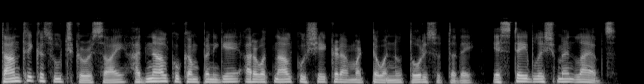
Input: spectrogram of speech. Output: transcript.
ತಾಂತ್ರಿಕ ಸೂಚಕಗಳು ಸಾಯ್ ಹದಿನಾಲ್ಕು ಕಂಪನಿಗೆ ಅರವತ್ನಾಲ್ಕು ಶೇಕಡ ಮಟ್ಟವನ್ನು ತೋರಿಸುತ್ತದೆ, ಎಸ್ಟೇಬ್ಲಿಷ್ಮೆಂಟ್ ಲ್ಯಾಬ್ಸ್.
